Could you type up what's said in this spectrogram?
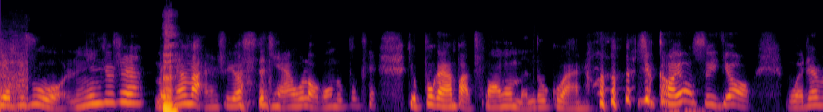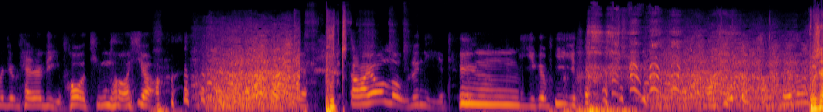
憋不住，人家就是每天晚上睡觉之前，我老公都不开，就不敢把窗户门都关上，就刚要睡觉，我这边就开始礼炮叮当响，刚要搂着你，听一个屁，不是，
